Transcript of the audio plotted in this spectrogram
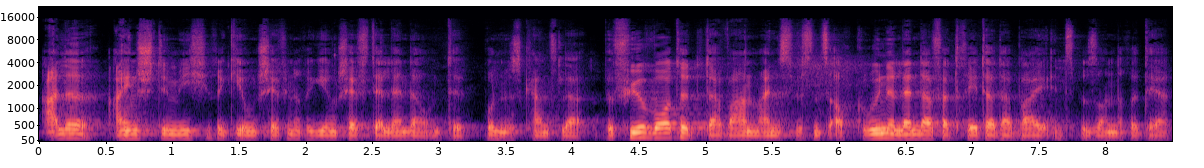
alle einstimmig Regierungschefinnen und Regierungschefs der Länder und der Bundeskanzler befürwortet. Da waren meines Wissens auch grüne Ländervertreter dabei, insbesondere der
